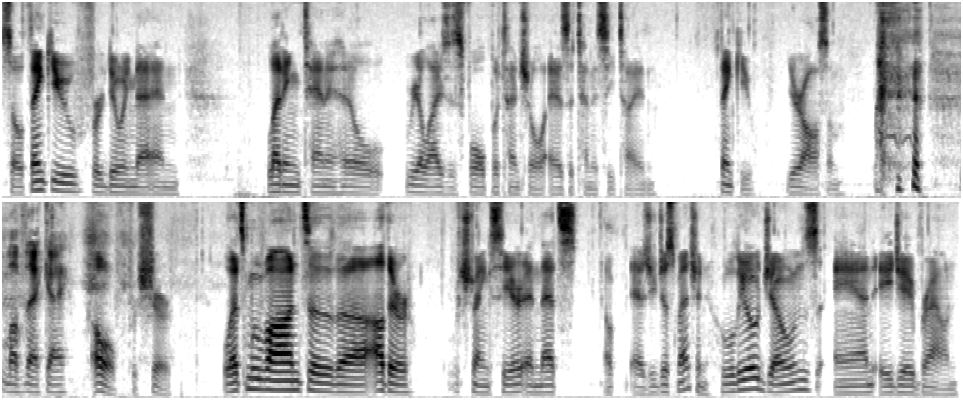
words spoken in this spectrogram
so thank you for doing that and letting Tannehill realize his full potential as a Tennessee Titan. Thank you. You're awesome. Love that guy. Oh, for sure. Let's move on to the other strengths here, and that's Oh, as you just mentioned, Julio Jones and AJ Brown.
